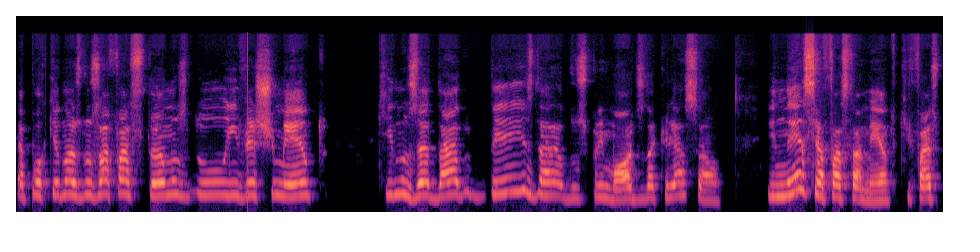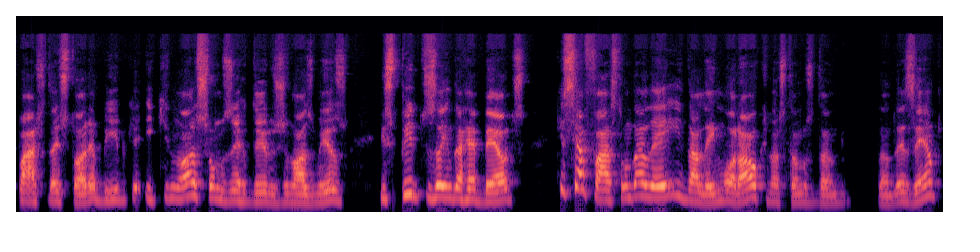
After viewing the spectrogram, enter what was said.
é porque nós nos afastamos do investimento que nos é dado desde os primórdios da criação. E nesse afastamento, que faz parte da história bíblica e que nós somos herdeiros de nós mesmos, espíritos ainda rebeldes, que se afastam da lei e da lei moral, que nós estamos dando, dando exemplo,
